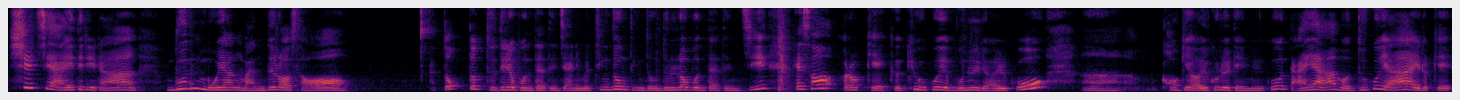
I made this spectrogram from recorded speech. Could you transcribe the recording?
실제 아이들이랑 문 모양 만들어서 똑똑 두드려 본다든지 아니면 딩동딩동 눌러 본다든지 해서 이렇게 그 교구의 문을 열고 어, 거기에 얼굴을 내밀고 나야 뭐 누구야 이렇게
